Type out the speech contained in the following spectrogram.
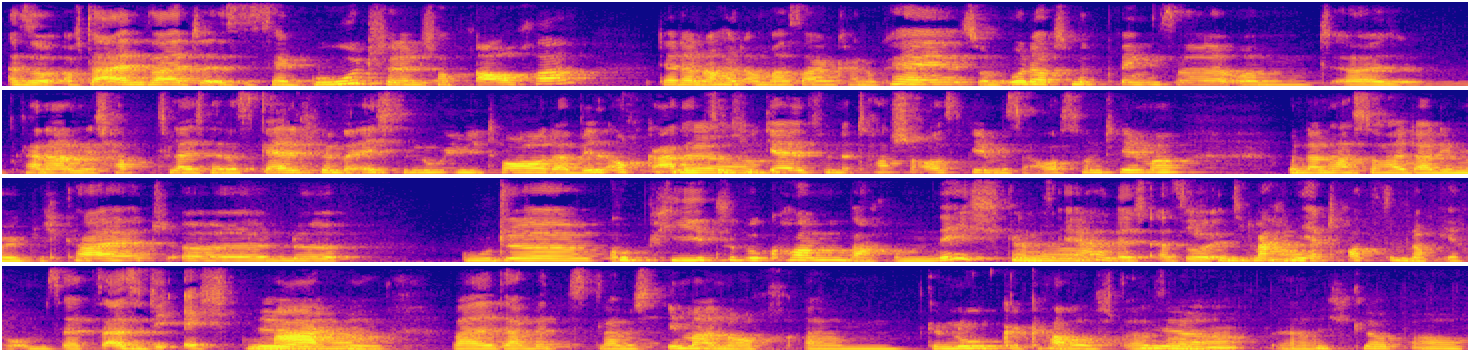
also auf der einen Seite ist es ja gut für den Verbraucher, der dann auch halt auch mal sagen kann, okay, so ein Urlaubsmitbringsel und äh, keine Ahnung, ich habe vielleicht nicht das Geld für eine echte Louis Vuitton oder will auch gar nicht Ja. so viel Geld für eine Tasche ausgeben, ist ja auch so ein Thema. Und dann hast du halt da die Möglichkeit, äh, eine gute Kopie zu bekommen. Warum nicht? Ganz Ja, ehrlich. Also die machen auch. ja trotzdem noch ihre Umsätze, also die echten Ja. Marken, weil da wird, glaube ich, immer noch ähm, genug gekauft. Also, ja, ja. ich glaube auch.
